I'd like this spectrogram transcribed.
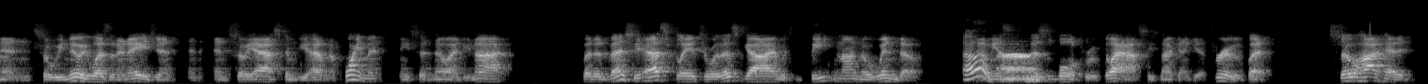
And so we knew he wasn't an agent. And, and so he asked him, Do you have an appointment? And he said, No, I do not. but it eventually escalated to where this guy was beating on the window. Oh, I mean, this, this is bulletproof glass. He's not going to get through, but so hot headed.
